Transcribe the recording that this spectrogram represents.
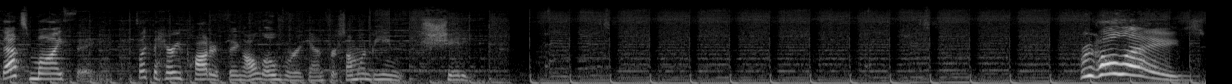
That's my thing. It's like the Harry Potter thing all over again for someone being shitty. Frijoles!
